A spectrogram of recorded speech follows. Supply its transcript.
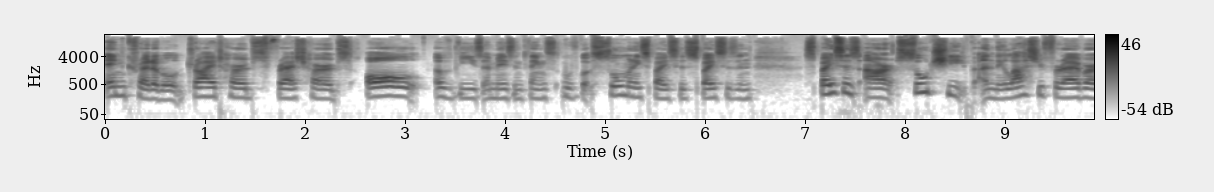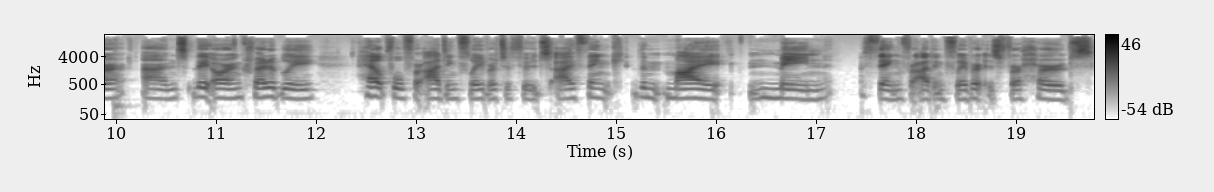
incredible. Dried herbs, fresh herbs, all of these amazing things. We've got so many spices, spices and spices are so cheap and they last you forever and they are incredibly helpful for adding flavor to foods. I think the my main thing for adding flavor is for herbs.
